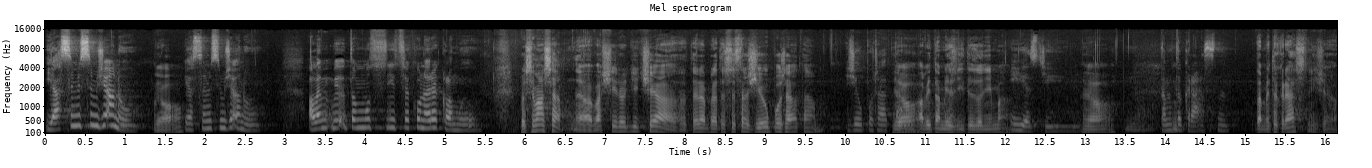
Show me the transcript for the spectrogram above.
Já si myslím, že ano. Jo? Já si myslím, že ano. Ale tam moc nic jako nereklamuju. Prosím vás, vaši rodiče a teda bratr, sestra žijou pořád tam? Žiju pořád tam. Jo? A vy tam jezdíte za nima? Jezdím. Jo? No, tam je to krásné. tam je to krásný, že jo?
